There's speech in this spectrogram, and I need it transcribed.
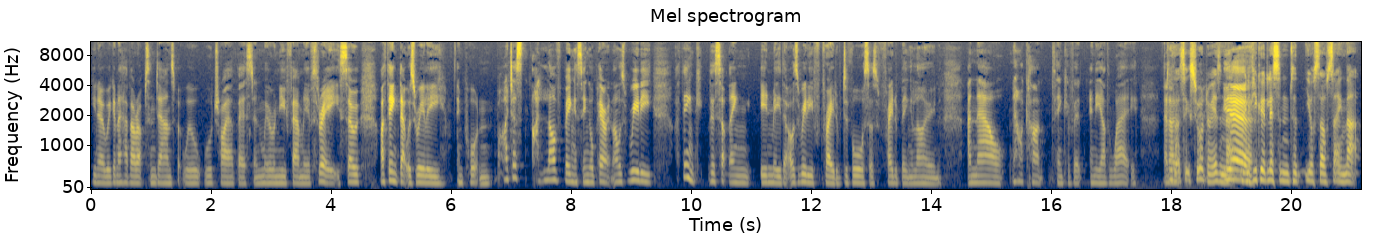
you know, we're going to have our ups and downs, but we'll we'll try our best. And we're a new family of three, so I think that was really important. But I just I love being a single parent. And I was really, I think there's something in me that I was really afraid of divorce. I was afraid of being alone, and now now I can't think of it any other way. And I- that's extraordinary, isn't it? I Yeah. mean, if you could listen to yourself saying that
